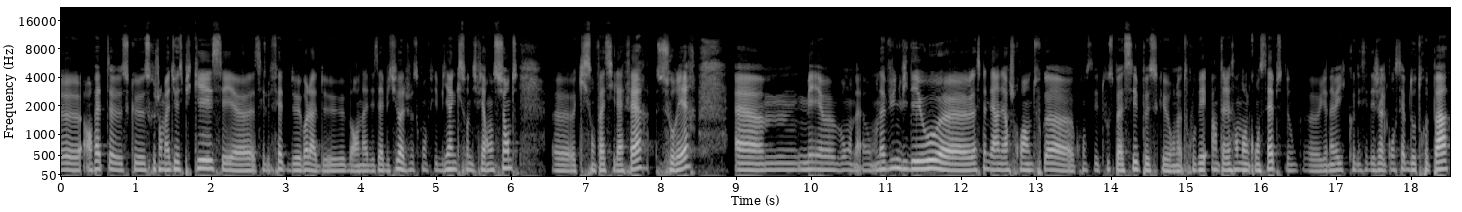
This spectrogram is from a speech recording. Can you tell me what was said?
Euh, en fait, euh, ce que, Jean-Mathieu expliquait, c'est euh, le fait de, voilà, bah, on a des habitudes, des choses qu'on fait bien, qui sont différenciantes, qui sont faciles à faire, sourire. mais bon, on a, on a, vu une vidéo la semaine dernière, je crois, en tout cas, qu'on s'est tous passé parce qu'on l'a trouvé intéressant dans le concept. Donc, il y en avait qui connaissaient déjà le concept, d'autres pas,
